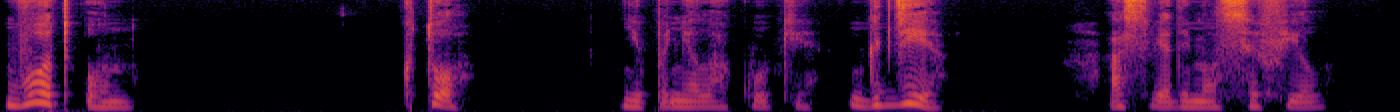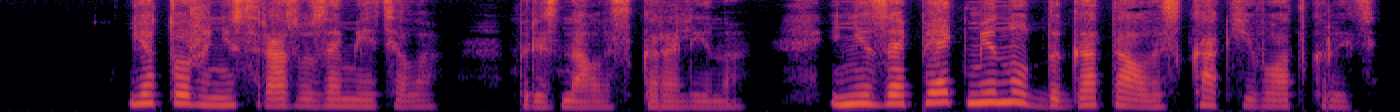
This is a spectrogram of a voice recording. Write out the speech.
«Вот он!» «Кто?» — не поняла Куки. «Где?» — осведомился Фил. «Я тоже не сразу заметила», — призналась Каролина. «И не за пять минут догадалась, как его открыть.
